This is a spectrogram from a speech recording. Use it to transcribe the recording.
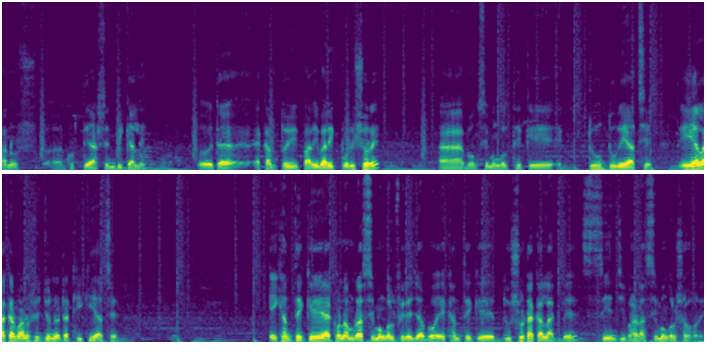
মানুষ ঘুরতে আসেন বিকালে। তো এটা একান্তই পারিবারিক পরিসরে শ্রীমঙ্গল থেকে একটু দূরে আছে। এই এলাকার মানুষের জন্য এটা ঠিকই আছে। এখান থেকে এখন আমরা শ্রীমঙ্গল ফিরে যাব। এখান থেকে দুশো টাকা লাগবে সিএনজি ভাড়া শ্রীমঙ্গল শহরে।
